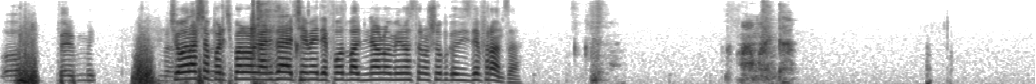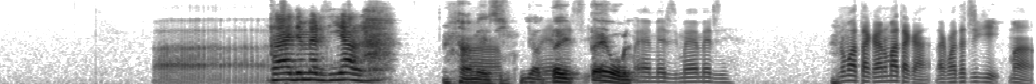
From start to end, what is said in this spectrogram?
Oh, permit. Ce oraș a participat la organizarea CM de fotbal din anul 1998 găzit de Franța? Mamă, da. Aaaa... Hai de merzi, ial. Am mers. Ia, mai tai, mersi. tai oul. Mai merzi, mai merzi. Nu mă ataca, nu mă ataca. Dacă mă ataci ghi, ma.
